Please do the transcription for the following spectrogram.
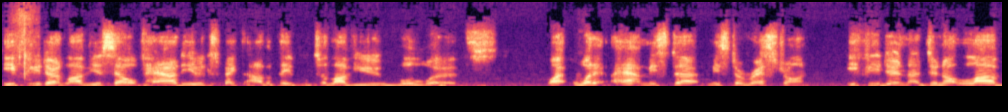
If you don't love yourself, how do you expect other people to love you, Woolworths? What, what, how, Mr. Mr. Restaurant? If you do not, do not love,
